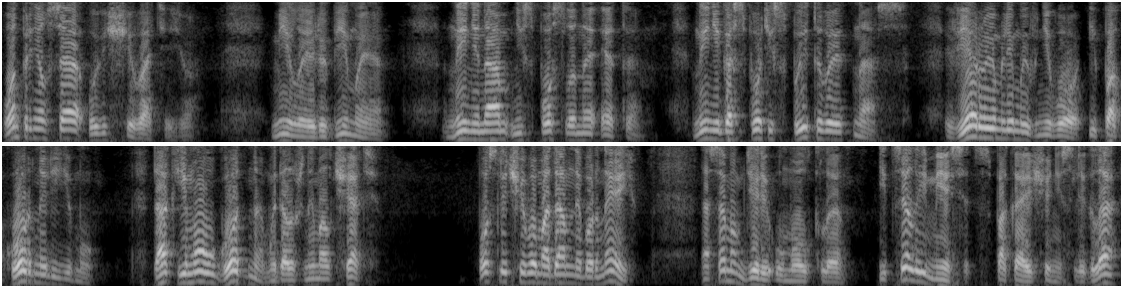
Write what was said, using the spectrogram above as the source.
Он принялся увещевать ее. «Милая, любимая, ныне нам не спослано это. Ныне Господь испытывает нас. Веруем ли мы в Него и покорны ли Ему? Так Ему угодно, мы должны молчать». После чего мадам Небурней на самом деле умолкла и целый месяц, пока еще не слегла,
